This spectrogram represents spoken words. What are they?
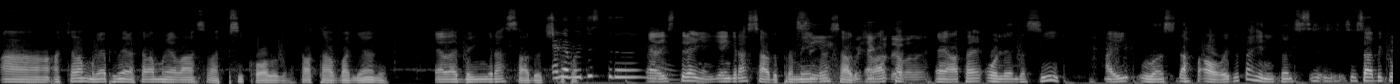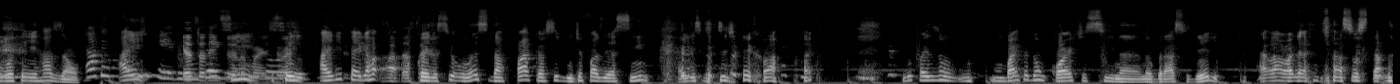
a, aquela mulher, primeiro, aquela mulher lá, sei lá, psicóloga, que ela tá avaliando, ela é bem engraçada. Desculpa. Ela é muito estranha. Ela é estranha e é engraçado, pra mim é Sim, engraçado. o jeito Ela tá, dela, né? é, ela tá olhando assim, aí o lance da. Ó, o Edu tá rindo, então vocês sabem que eu vou ter razão. Ela tem uma Aí- de medo. Eu tô tentando, Sim, eu sim. que Aí ele pega tem- a, tá a coisa assim, o lance da faca é o seguinte, eu fazer assim, aí ele esquece de pegar a faca. Ele faz um, um- um baita de um corte assim na- no braço dele. Aí ela olha tá assustada,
